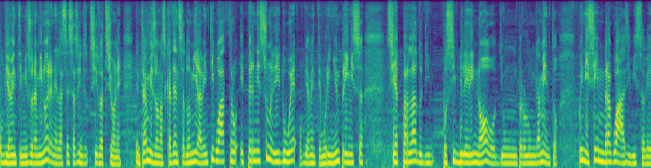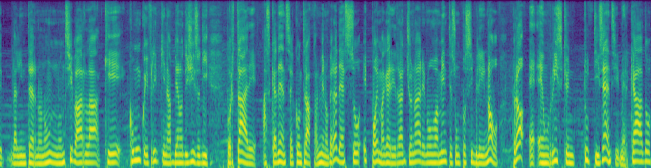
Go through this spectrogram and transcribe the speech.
ovviamente in misura minore nella stessa situazione. Entrambi sono a scadenza 2024 e per nessuno dei due, ovviamente Mourinho in primis, si è parlato di possibile rinnovo, di un prolungamento. Quindi sembra quasi, visto che dall'interno non, non si parla, che comunque i Fritkin abbiano deciso di portare a scadenza il contratto almeno per adesso e poi magari ragionare nuovamente su un possibile rinnovo. Però è, è un rischio in tutti i sensi, mercato,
